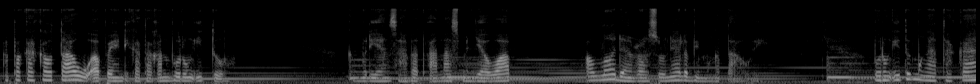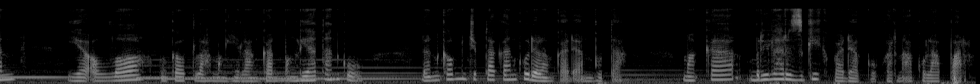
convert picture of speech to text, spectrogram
"Apakah kau tahu apa yang dikatakan burung itu?" Kemudian sahabat Anas menjawab, "Allah dan Rasulnya lebih mengetahui." Burung itu mengatakan, "Ya Allah, Engkau telah menghilangkan penglihatanku dan Engkau menciptakanku dalam keadaan buta. Maka berilah rezeki kepadaku karena aku lapar."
